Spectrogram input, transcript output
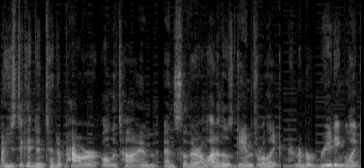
I used to get Nintendo Power all the time, and so there are a lot of those games where, like, I remember reading like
